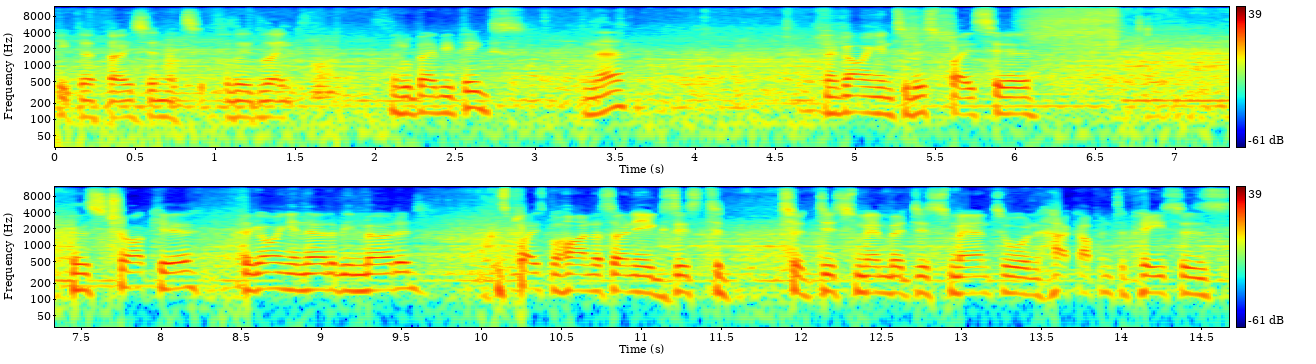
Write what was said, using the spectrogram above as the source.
Keep their face in, it for the length. Little baby pigs in there. They're going into this place here. This truck here, they're going in there to be murdered. This place behind us only exists to, to dismember, dismantle, and hack up into pieces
